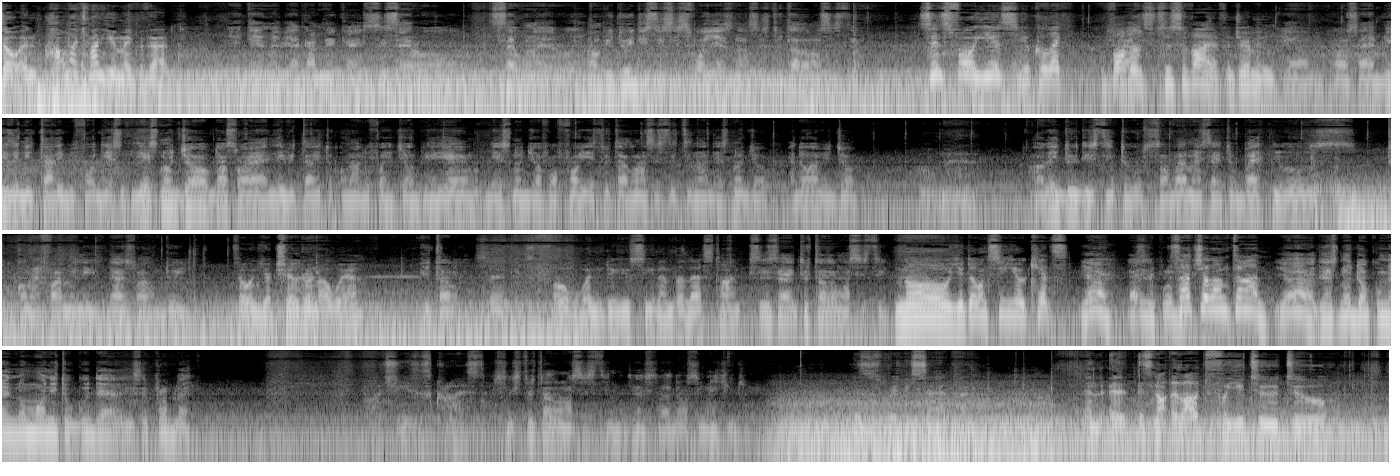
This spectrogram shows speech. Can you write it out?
So, and how much money you make with that? a day maybe I can make uh, six euro, seven euro. I've been doing this since four years now, since 2016. Since four years, you collect bottles to survive in Germany. Yeah, because I based in Italy before. There's there's no job. That's why I leave Italy to come and look for a job here. Yeah, there's no job for four years, 2016 till now. There's no job. I don't have a job. Oh man. I only do this thing to survive myself, to buy clothes, to call my family. That's what I'm doing. So, and your children are where? Italy So, oh, when do you see them the last time? since uh, 2016. No, you don't see your kids. Yeah, that is the problem. Such a long time. yeah, there's no document, no money to go there. It's a problem. Oh, Jesus Christ. Since 2016, just I don't see my children. This is really sad, man. And uh, it's not allowed for you to to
